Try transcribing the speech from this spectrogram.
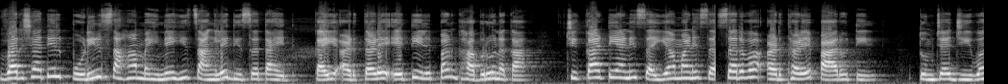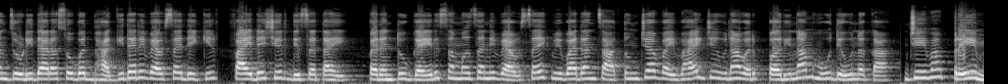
वर्षातील पुढील सहा महिने ही चांगले दिसत आहेत. काही अडथळे येतील पण घाबरू नका. चिकाटी आणि संयमाने स- सर्व अडथळे पार होतील. तुमच्या जीवन जोडीदारासोबत भागीदारी व्यवसाय देखील फायदेशीर दिसत आहे. परंतु गैरसमज आणि व्यावसायिक विवादांचा तुमच्या वैवाहिक जीवनावर परिणाम होऊ देऊ नका. जेव्हा प्रेम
